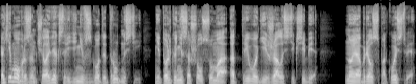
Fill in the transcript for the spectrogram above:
Каким образом человек среди невзгод и трудностей не только не сошел с ума от тревоги и жалости к себе, но и обрел спокойствие,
